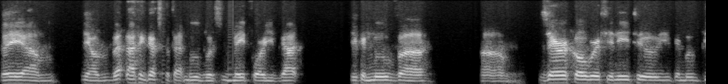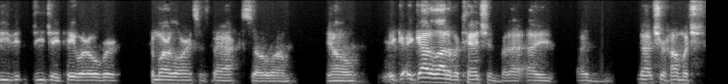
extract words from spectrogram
they um you know that, I think that's what that move was made for. You've got you can move uh, um, Zarek over if you need to. You can move DJ Taylor over. Kemar Lawrence is back. So um, you know it, it got a lot of attention, but I, I, I not sure how much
